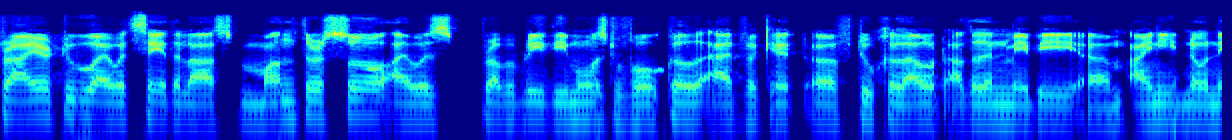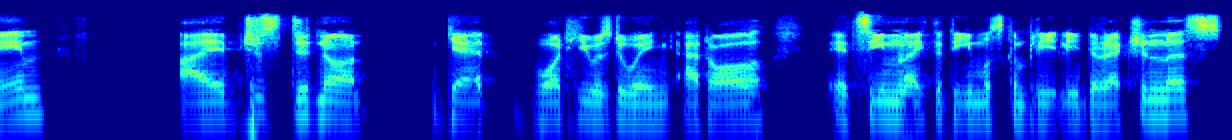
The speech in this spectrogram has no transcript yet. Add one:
Prior to, I would say, the last month or so, I was probably the most vocal advocate of Tuchel out, other than maybe um, I Need No Name. I just did not get what he was doing at all. It seemed like the team was completely directionless.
